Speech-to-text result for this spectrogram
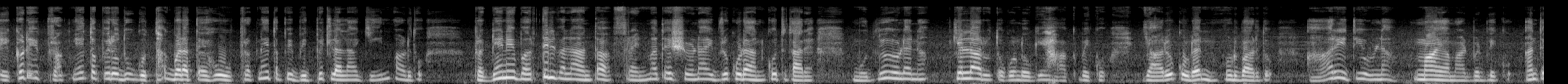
ಈ ಕಡೆ ಪ್ರಜ್ಞೆ ತಪ್ಪಿರೋದು ಗೊತ್ತಾಗ್ಬಿಡತ್ತೆ. ಹೋ, ಪ್ರಜ್ಞೆ ತಪ್ಪಿ ಬಿದ್ದುಬಿಟ್ಲಲ್ಲ ಏನು ಮಾಡೋದು? ಪ್ರಜ್ಞೆನೇ ಬರ್ತಿಲ್ವಲ್ಲ ಅಂತ ಫ್ರೆಂಡ್ ಮತ್ತು ಶಿವಣ ಇಬ್ಬರು ಕೂಡ ಅನ್ಕೋತಿದ್ದಾರೆ. ಮೊದಲು ಇವಳನ್ನ ಎಲ್ಲರೂ ತೊಗೊಂಡೋಗಿ ಹಾಕಬೇಕು. ಯಾರೂ ಕೂಡ ನೋಡಬಾರ್ದು. ಆ ರೀತಿ ಇವಳನ್ನ ಮಾಯ ಮಾಡಿಬಿಡ್ಬೇಕು ಅಂತ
